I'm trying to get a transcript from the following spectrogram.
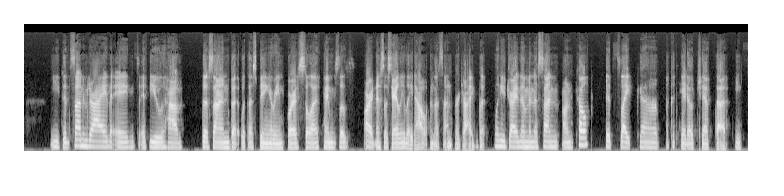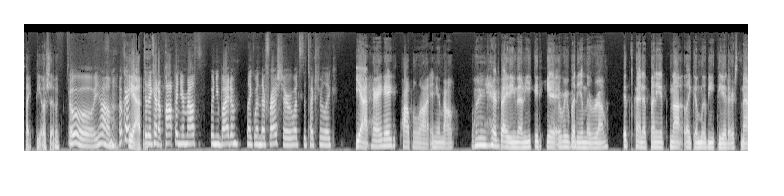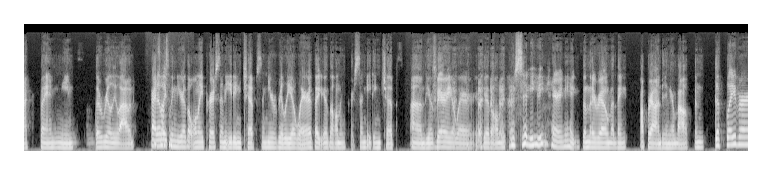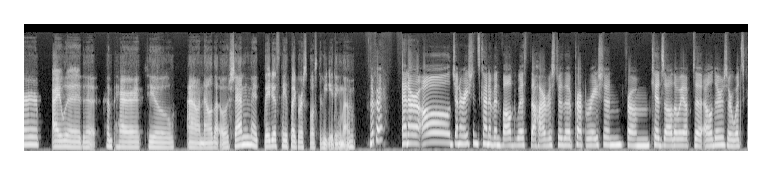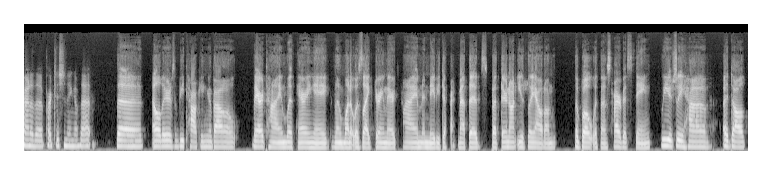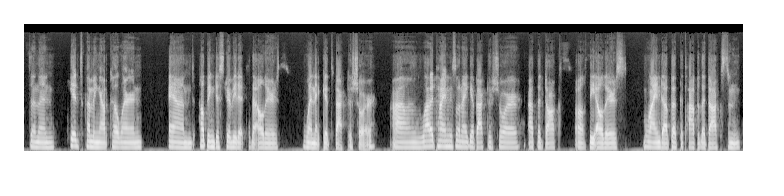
You can sun dry the eggs if you have the sun, but with us being a rainforest, a lot of times those aren't necessarily laid out in the sun for drying. But when you dry them in the sun on kelp, it's like uh, a potato chip that tastes like the ocean. Oh, yeah. Hmm. Okay. Yeah. Do they kind of pop in your mouth when you bite them, like when they're fresh, or what's the texture like? Yeah, herring eggs pop a lot in your mouth. When you're biting them, you could hear everybody in the room. It's kind of funny. It's not like a movie theater snack by any means. They're really loud. Kind of like awesome. when you're the only person eating chips and you're really aware that you're the only person eating chips. Um, you're very aware if you're the only person eating herring eggs in the room and they pop around in your mouth. And the flavor, I would compare it to, I don't know, the ocean. It, they just taste like we're supposed to be eating them. Okay. And are all generations kind of involved with the harvest or the preparation from kids all the way up to elders, or what's kind of the partitioning of that? The elders would be talking about their time with herring eggs and what it was like during their time and maybe different methods, but they're not usually out on the boat with us harvesting. We usually have adults and then kids coming out to learn and helping distribute it to the elders when it gets back to shore. Um, a lot of times when I get back to shore at the docks, I'll see elders lined up at the top of the docks and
